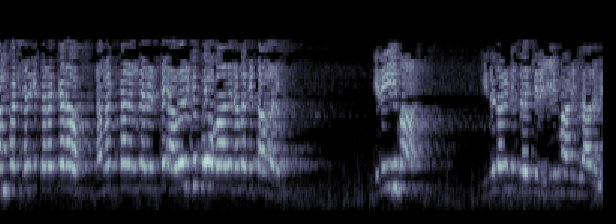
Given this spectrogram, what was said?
கம்பெனிகளுக்கு திறக்கலாம். நமக்கு அந்த ரிஸ்கை அவருக்கு போகாது நமக்கு தான் வரும். இது ஈமான். இதுதான் இந்த பிரச்சனை ஈமான் இல்லாதது.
